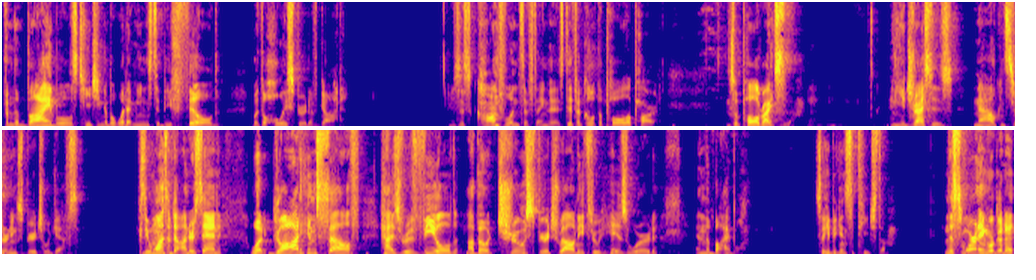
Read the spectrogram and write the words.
from the Bible's teaching about what it means to be filled with the Holy Spirit of God. There's this confluence of things that it's difficult to pull apart. And so Paul writes to them, and he addresses now concerning spiritual gifts. Because he wants them to understand what God himself has revealed about true spirituality through his word in the Bible. So he begins to teach them. And this morning, we're going to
